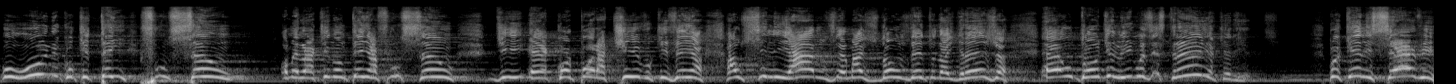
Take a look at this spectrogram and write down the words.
o único que tem função ou melhor, que não tem a função de é, corporativo que venha auxiliar os demais dons dentro da igreja, é o dom de línguas estranhas, queridos, porque ele serve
